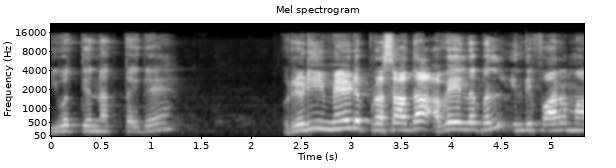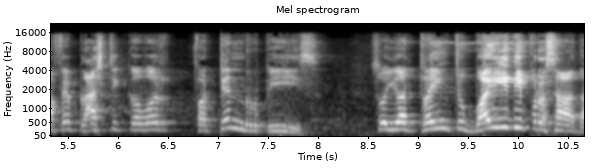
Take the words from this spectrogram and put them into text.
ಇವತ್ತೇನಾಗ್ತಾ ಇದೆ? Readymade prasada available in the form of a plastic cover for ten rupees so you are trying to buy the prasada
